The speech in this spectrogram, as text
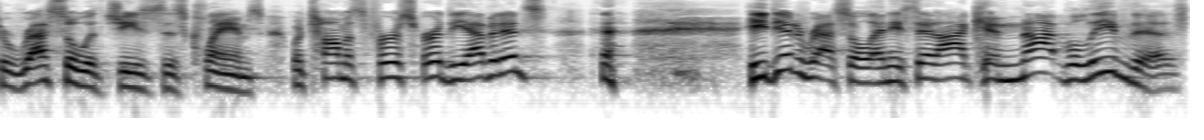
to wrestle with Jesus' claims. When Thomas first heard the evidence, he did wrestle and he said, I cannot believe this.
